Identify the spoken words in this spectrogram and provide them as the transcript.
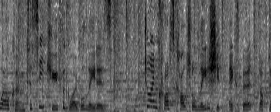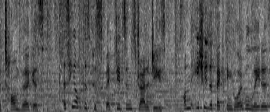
Welcome to CQ for Global Leaders. Join cross cultural leadership expert Dr. Tom Verghese as he offers perspectives and strategies on the issues affecting global leaders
